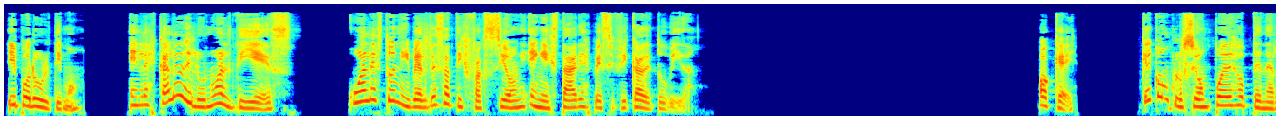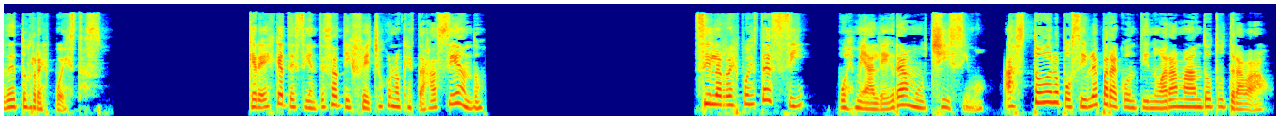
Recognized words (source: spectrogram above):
Y por último, en la escala del 1 al 10, ¿cuál es tu nivel de satisfacción en esta área específica de tu vida? Ok, ¿qué conclusión puedes obtener de tus respuestas? ¿Crees que te sientes satisfecho con lo que estás haciendo? Si la respuesta es sí, pues me alegra muchísimo. Haz todo lo posible para continuar amando tu trabajo.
